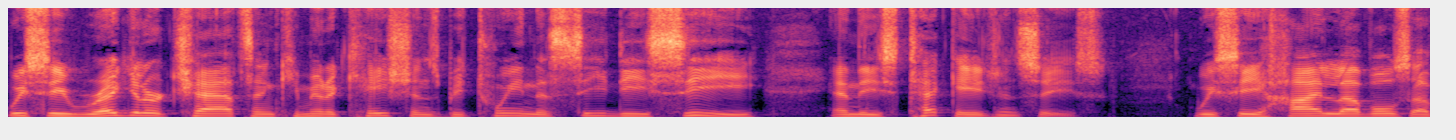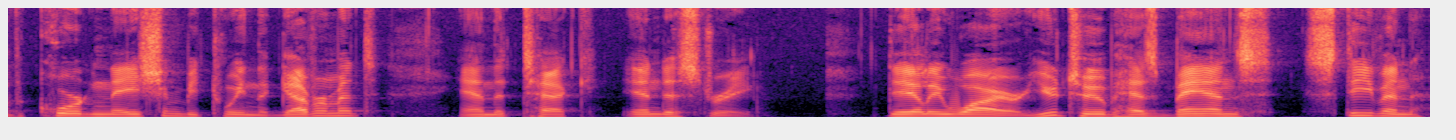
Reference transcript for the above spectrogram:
We see regular chats and communications between the CDC and these tech agencies. We see high levels of coordination between the government and the tech industry. Daily Wire YouTube has banned Steven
